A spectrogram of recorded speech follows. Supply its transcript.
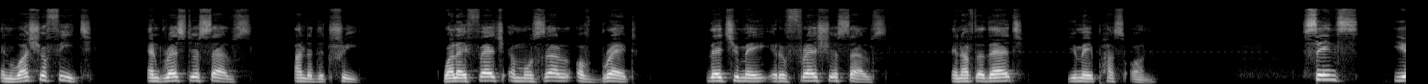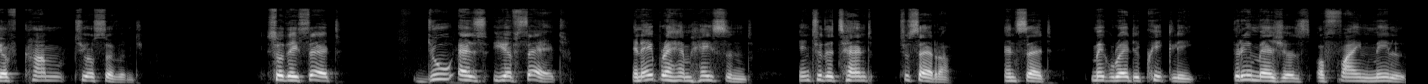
and wash your feet, and rest yourselves under the tree, while I fetch a morsel of bread, that you may refresh yourselves, and after that you may pass on. Since you have come to your servant. So they said, Do as you have said. And Abraham hastened into the tent to Sarah and said, Make ready quickly three measures of fine meal,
